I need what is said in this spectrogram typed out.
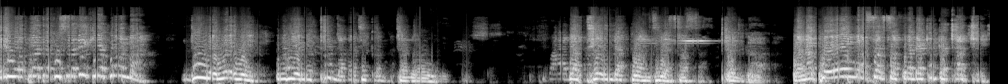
Ili wapate kusadiki ya kwamba ndiwe wewe uliyenituma katika mkutano huu. Baba tenda kuanzia sasa. Tenda. wanapoomba sasa kwa chache.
